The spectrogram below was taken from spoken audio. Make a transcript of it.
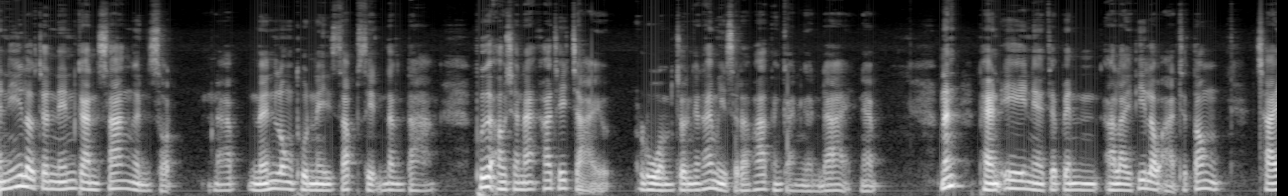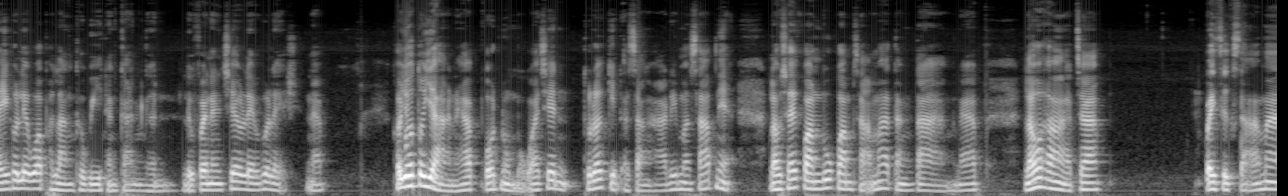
นนี้เราจะเน้นการสร้างเงินสดนะครับเน้นลงทุนในทรัพย์สินต่างๆ เพื่อเอาชนะค่าใช้จ่ายรวมจนกระทั่งมีสรภาพทางการเงินได้นะครับ นั้นแผน A เนี่ยจะเป็นอะไรที่เราอาจจะต้องใช้เขาเรียกว่าพลังทวีทางการเงิน หรือ financial leverage นะครับเขายกตัวอย่างนะครับโค้ชหนุ่มบอกว่าเช่น ธุรกิจอสังหาริมทรัพย์เนี่ยเราใช้ความรู้ความสามารถต่างๆนะครับ แล้วอาจจะไปศึกษามา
